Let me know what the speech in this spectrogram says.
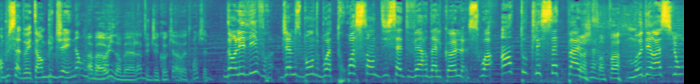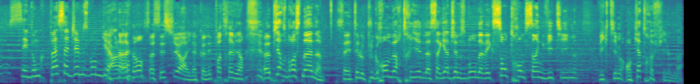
En plus, ça doit être un budget énorme. Ah quoi. bah oui, non mais là, budget coca, ouais, tranquille. Dans les livres, James Bond boit 317 verres d'alcool, soit un toutes les 7 pages. Sympa. Modération, c'est donc pas sa James Bond girl. Ah non, ça c'est sûr, il la connaît pas très bien. Euh, Pierce Brosnan, ça a été le plus grand meurtrier de la saga James Bond avec 135 victimes, victimes en 4 films.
